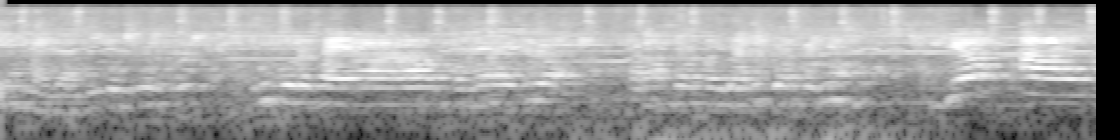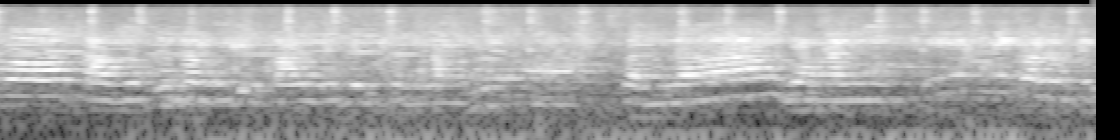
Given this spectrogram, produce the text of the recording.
Ini nggak jadi deh Bu. Ini boleh saya bawa ya karena saya nggak jadi DP-nya. Ya Allah, kamu tuh udah bikin kami bikin senang Senang, jangan ini kalau bikin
